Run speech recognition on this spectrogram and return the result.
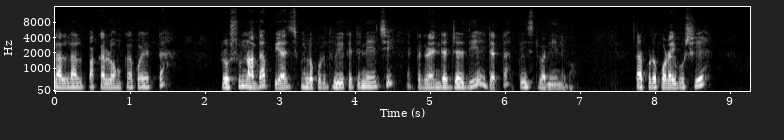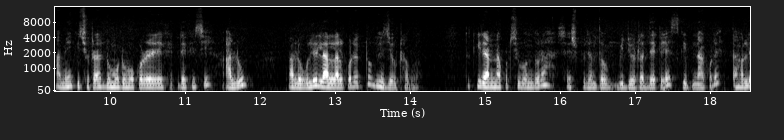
লাল লাল, পাকা লঙ্কা কয়েকটা, রসুন, আদা, পেঁয়াজ ভালো করে ধুয়ে কেটে নিয়েছি। একটা গ্রাইন্ডার জার দিয়ে এটা একটা পেস্ট বানিয়ে নেব। তারপরে কড়াই বসিয়ে আমি কিছুটা ডুমো ডুমো করে রেখেছি আলু। তো আলুগুলি লাল লাল করে একটু ভেজে উঠাবো। তো কী রান্না করছি বন্ধুরা, শেষ পর্যন্ত ভিডিওটা দেখলে স্কিপ না করে তাহলে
